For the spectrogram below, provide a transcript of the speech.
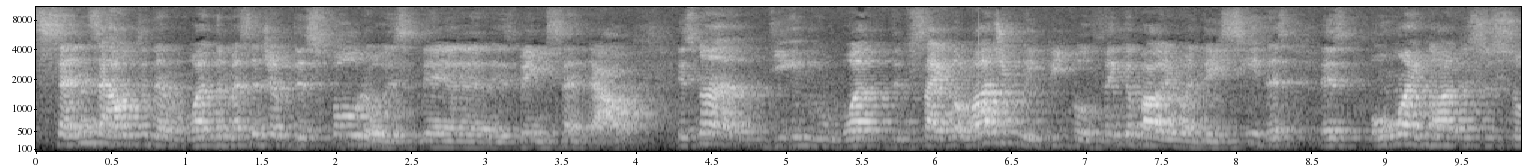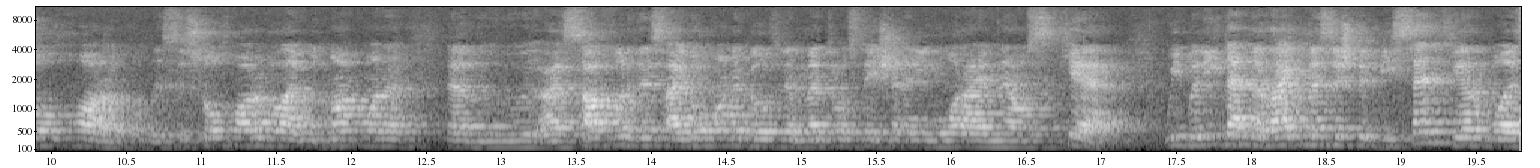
sends out to them, what the message of this photo is, is being sent out, is not the, what the, psychologically people think about it when they see this, is, oh my god, this is so horrible, this is so horrible, I would not want to um, suffer this, I don't want to go to the metro station anymore, I am now scared. We believe that the right message to be sent here was,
